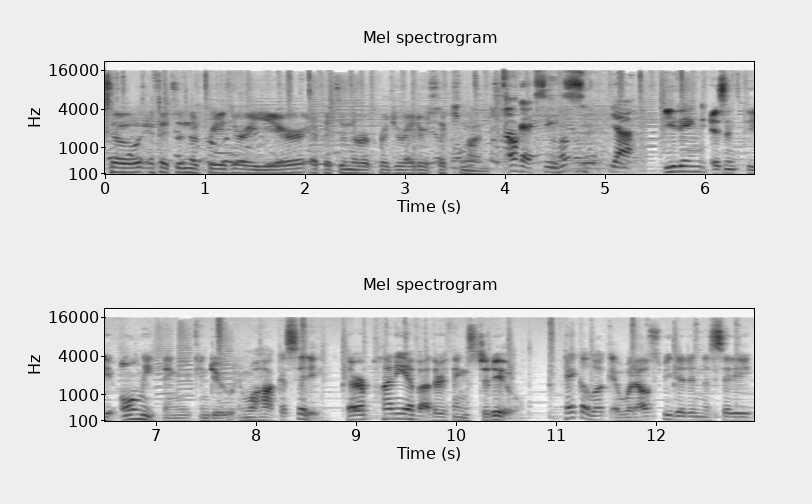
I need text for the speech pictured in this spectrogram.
So if it's in the freezer a year, if it's in the refrigerator six months. okay, see. Yeah. Eating isn't the only thing you can do in Oaxaca City. There are plenty of other things to do. Take a look at what else we did in the city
